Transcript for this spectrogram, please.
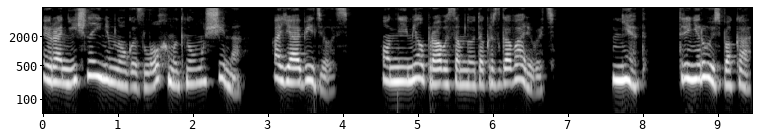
Иронично и немного зло хмыкнул мужчина, а я обиделась. Он не имел права со мной так разговаривать. Нет, тренируюсь пока.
